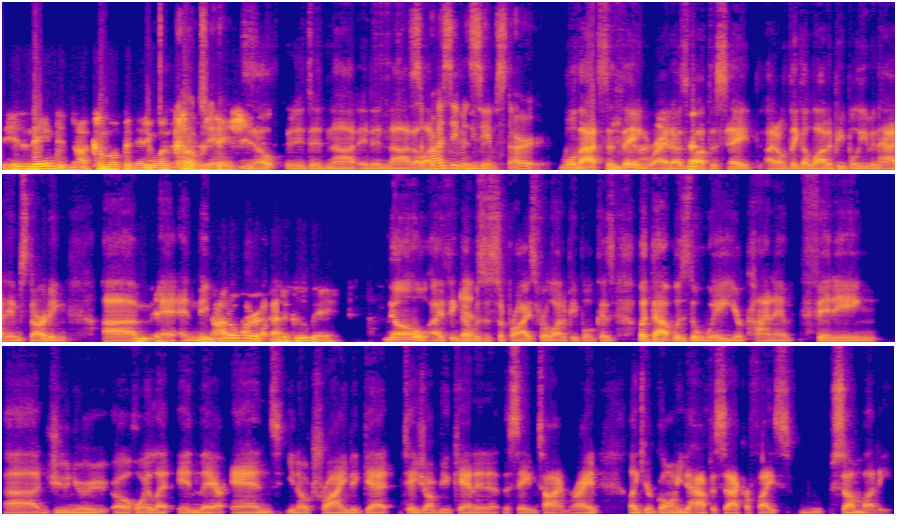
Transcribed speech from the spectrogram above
his name did not come up in anyone's No conversation. Nope, it did not. It did not. A lot of Surprised to people even see him start. Well, that's the thing, Yeah. right? I was about to say. I don't think a lot of people even had him starting. Um, and, and maybe not over talk about that. No, I think Yeah. that was a surprise for a lot of people because, but that was the way you're kind of fitting uh Junior uh, Hoilett in there, and you know trying to get Tajon Buchanan at the same time, right? Like you're going to have to sacrifice somebody,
